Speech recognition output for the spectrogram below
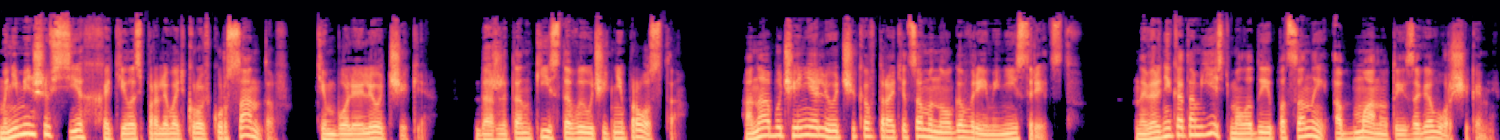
Мне меньше всех хотелось проливать кровь курсантов, тем более летчики. Даже танкиста выучить непросто а на обучение летчиков тратится много времени и средств. Наверняка там есть молодые пацаны, обманутые заговорщиками.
